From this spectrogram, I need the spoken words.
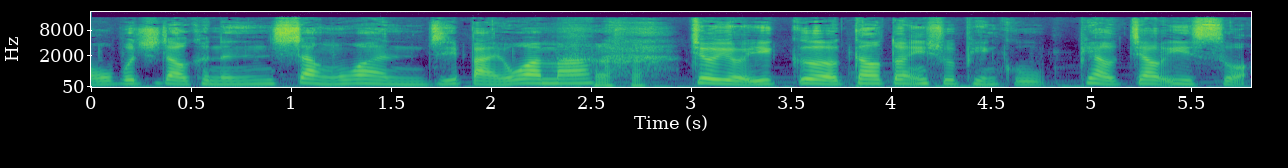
我不知道可能上万几百万吗？就有一个高端艺术品股票交易所。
